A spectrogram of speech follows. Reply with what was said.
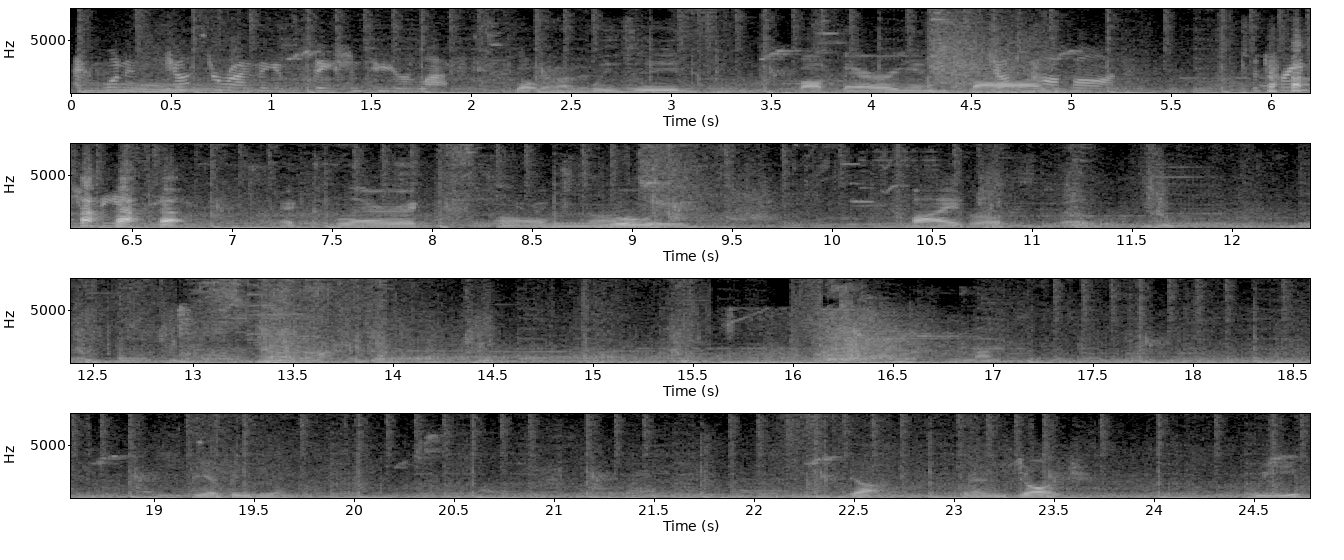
And one is just hmm. arriving at the station to your left. Got one wizard, barbarian, Just bard, hop on. The train should be empty. a cleric, Oh, a no. druid, fighter. Monk. Be obedient. Duck. Then dodge. Weave.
